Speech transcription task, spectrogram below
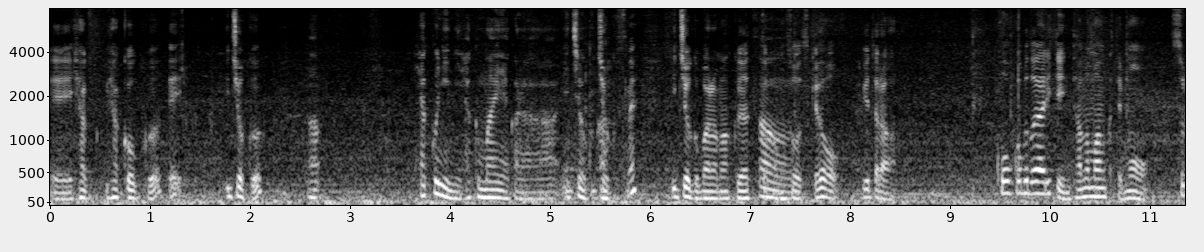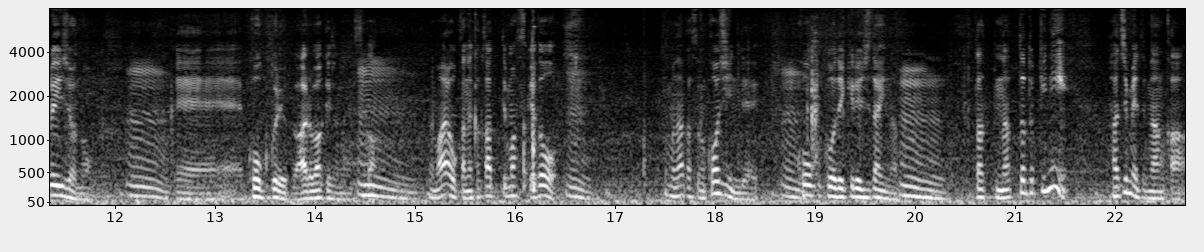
えー 100, 100億え？1億あ100人に100万円やから1億か。1億ですね。1億ばらまくやつとかもそうですけど言ったら広告代理店に頼まなくてもそれ以上の、うん。えー広告力があるわけじゃないですか、うん。でもあれお金かかってますけどでもなんかその個人でうん。広告をできる時代になっうん。たってなった時に初めてなんか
